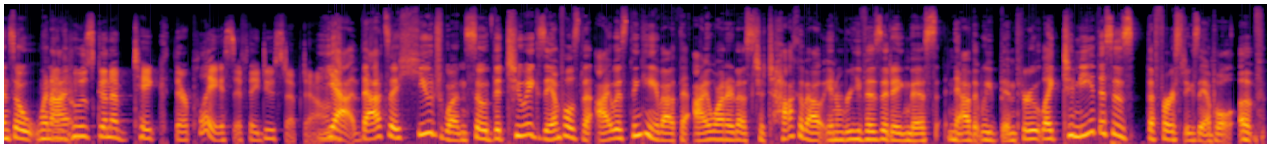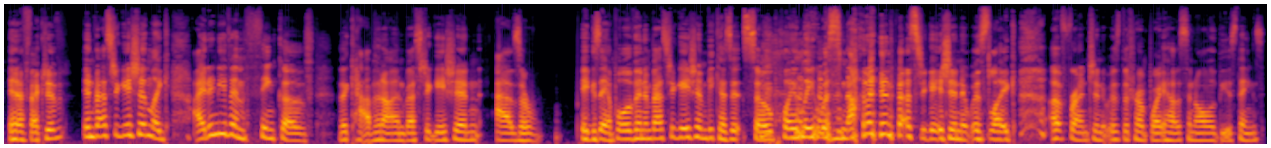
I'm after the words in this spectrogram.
And so when and I who's going to take their place if they do step down? yeah, that's a huge one. So the two examples that I was thinking about that I wanted us to talk about in revisiting this now that we've been through, like to me, this is the first example of an effective investigation. Like I didn't even think of the Kavanaugh investigation as a example of an investigation because it so plainly was not an investigation. It was like a front and it was the Trump White House and all of these things.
